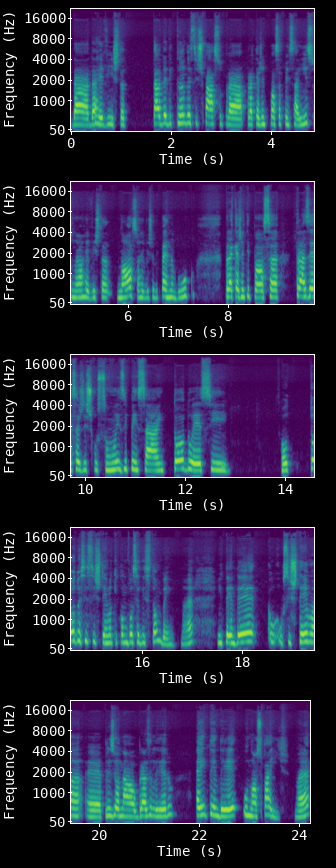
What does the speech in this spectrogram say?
da, da revista estar tá dedicando esse espaço para que a gente possa pensar isso, não é uma revista nossa, uma revista de Pernambuco, para que a gente possa trazer essas discussões e pensar em todo esse ou todo esse sistema que, como você disse tão bem, né? entender o, o sistema é, prisional brasileiro é entender o nosso país, não é?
